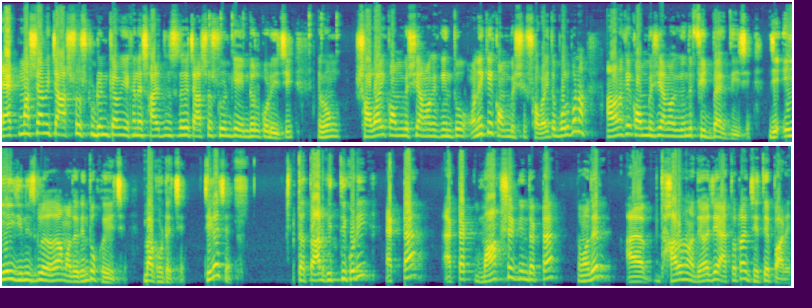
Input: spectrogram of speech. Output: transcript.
এক মাসে আমি চারশো স্টুডেন্টকে আমি এখানে সাড়ে তিনশো থেকে চারশো স্টুডেন্টকে এনরোল করিয়েছি এবং সবাই কম বেশি আমাকে কিন্তু, অনেকে কম বেশি, সবাই তো বলব না, আমাকে কম বেশি আমাকে কিন্তু ফিডব্যাক দিয়েছে যে এই এই জিনিসগুলো দাদা আমাদের কিন্তু হয়েছে বা ঘটেছে, ঠিক আছে? তা তার ভিত্তি করেই একটা একটা মার্কসের কিন্তু একটা তোমাদের ধারণা দেওয়া যে এতটা যেতে পারে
